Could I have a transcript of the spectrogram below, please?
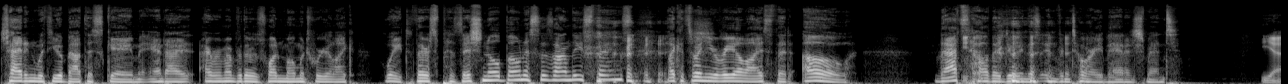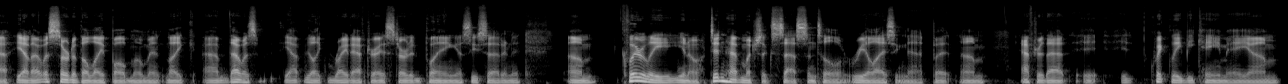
chatting with you about this game, and I I remember there was one moment where you're like, "Wait, there's positional bonuses on these things." like it's when you realize that oh, that's yeah. how they're doing this inventory management. Yeah, yeah, that was sort of the light bulb moment. Like um, that was yeah, like right after I started playing, as you said, and it um, clearly you know didn't have much success until realizing that. But um, after that, it, it, quickly became a um,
